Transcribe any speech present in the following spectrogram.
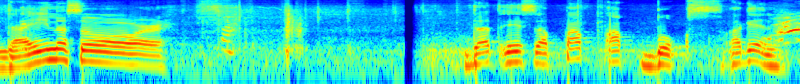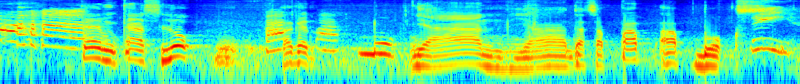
dinosaur. That is a pop-up books. Again. Kem, Kas, look. Again. Book. Yan. Yeah, that's a pop-up books. Three.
